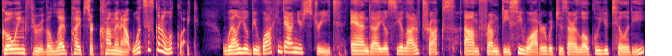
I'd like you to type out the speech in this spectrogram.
going through. The lead pipes are coming out. What's this going to look like? Well, you'll be walking down your street and uh, you'll see a lot of trucks um, from DC Water, which is our local utility.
